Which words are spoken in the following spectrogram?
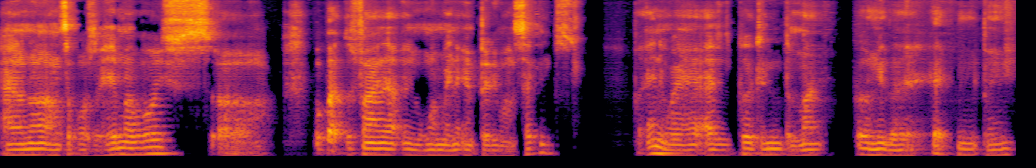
I don't know. I'm supposed to hear my voice. Uh, we're about to find out in one minute and 31 seconds. But anyway, I just put in the mic, put me the headphone thing.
